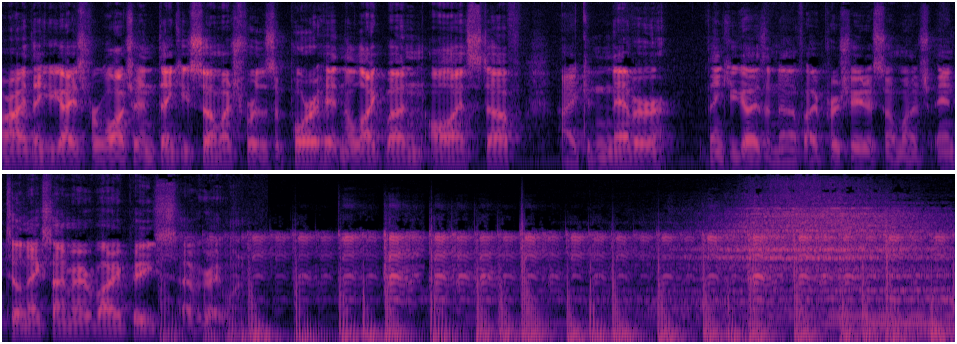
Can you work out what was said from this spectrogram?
All right, thank you guys for watching. Thank you so much for the support, hitting the like button, all that stuff. I could never thank you guys enough. I appreciate it so much. Until next time, everybody, peace. Have a great one.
